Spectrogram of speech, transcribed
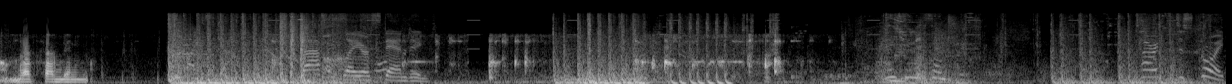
Um, left side Last player standing. Turrets destroyed.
